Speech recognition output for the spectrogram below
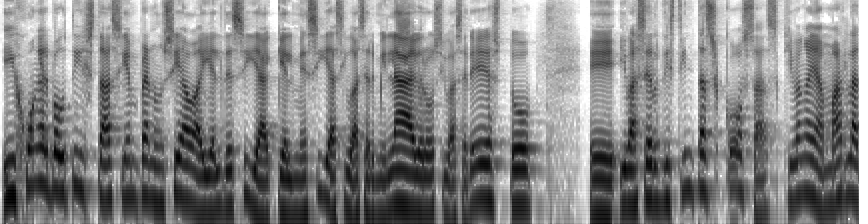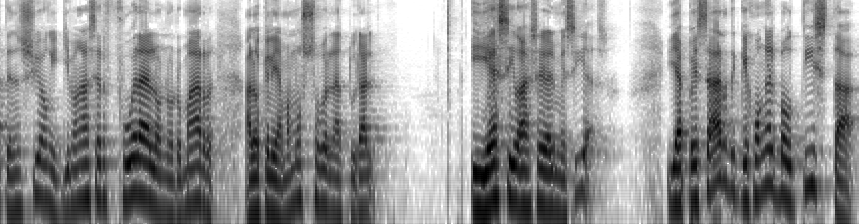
Y Juan el Bautista siempre anunciaba y él decía que el Mesías iba a hacer milagros, iba a hacer esto, eh, iba a ser distintas cosas que iban a llamar la atención y que iban a ser fuera de lo normal, a lo que le llamamos sobrenatural. Y ese iba a ser el Mesías. Y a pesar de que Juan el Bautista,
